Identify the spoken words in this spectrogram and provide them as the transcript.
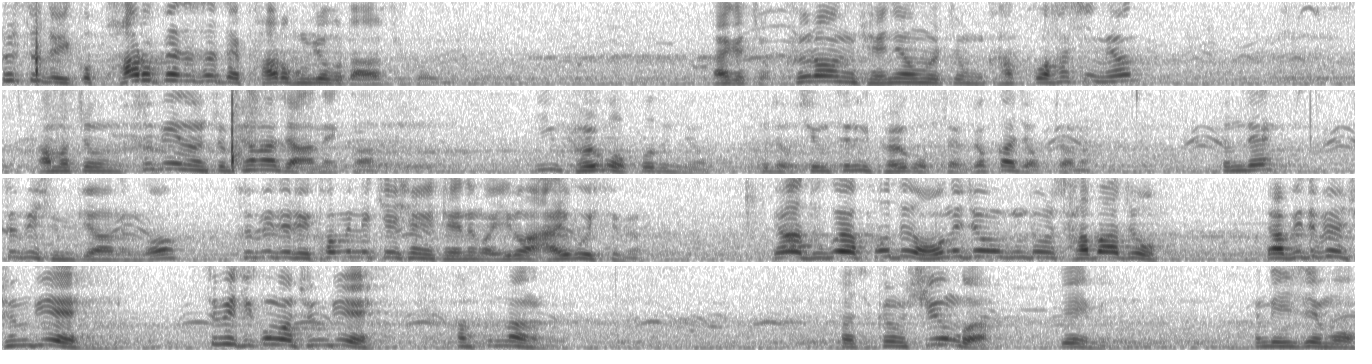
클 수도 있고 바로 뺏었을 때 바로 공격으로 나갈 수 있거든요. 알겠죠? 그런 개념을 좀 갖고 하시면 아마 좀 수비는 좀 편하지 않을까. 이게 별거 없거든요. 그죠? 지금 드는 게 별거 없어요. 몇 가지 없잖아. 근데 수비 준비하는 거, 수비들이 커뮤니케이션이 되는 거 이런 거 알고 있으면 야 누구야 포워드 어느 정도로 잡아줘. 야 미드필 준비해. 수비 뒷공간 준비해. 하면 끝나는 거야. 사실 그럼 쉬운 거야 게임이. 근데 이제 뭐,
